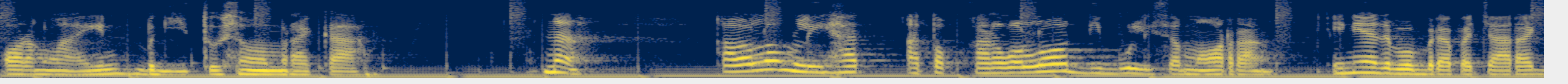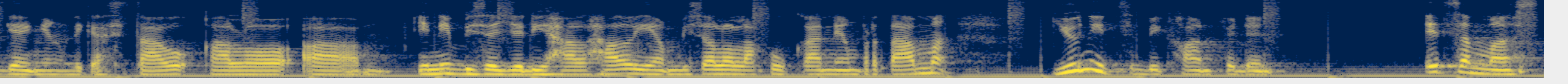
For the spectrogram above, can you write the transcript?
orang lain begitu sama mereka. Nah, kalau lo melihat atau kalau lo dibully sama orang, ini ada beberapa cara geng yang dikasih tahu kalau um, ini bisa jadi hal-hal yang bisa lo lakukan. Yang pertama, you need to be confident. It's a must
